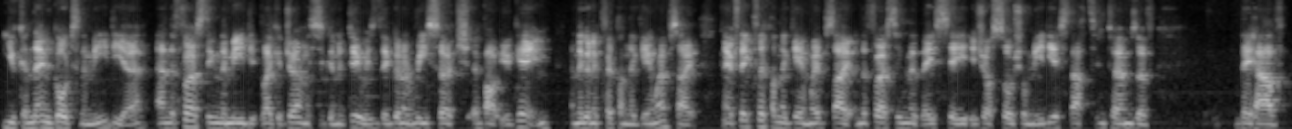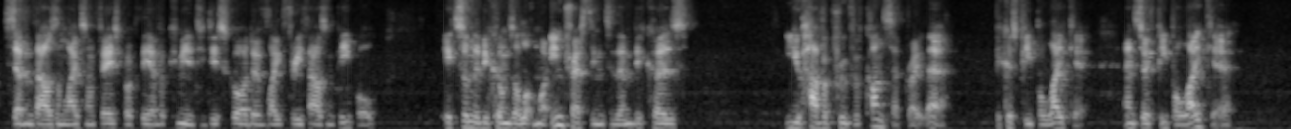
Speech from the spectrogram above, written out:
you can then go to the media and the first thing the media like a journalist is going to do is they're going to research about your game and they're going to click on the game website now if they click on the game website and the first thing that they see is your social media stats in terms of they have 7,000 likes on Facebook, they have a community Discord of like 3,000 people, it suddenly becomes a lot more interesting to them because you have a proof of concept right there because people like it. And so if people like it,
